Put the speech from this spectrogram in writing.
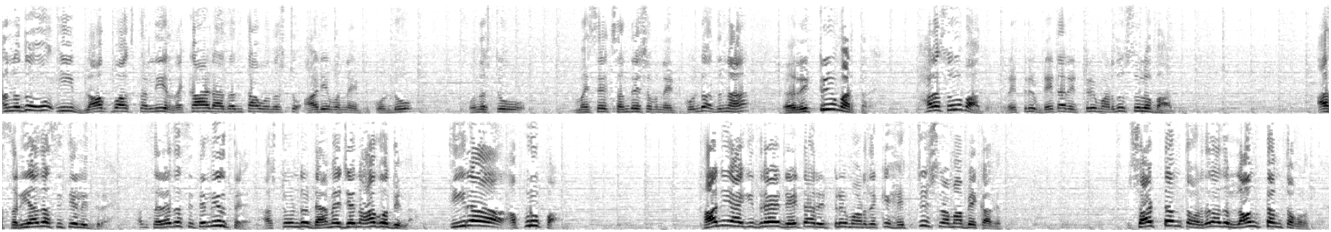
ಅನ್ನೋದು ಈ ಬ್ಲಾಕ್ ಬಾಕ್ಸ್ನಲ್ಲಿ ರೆಕಾರ್ಡ್ ಆದಂತ ಒಂದಷ್ಟು ಆಡಿಯೋವನ್ನ ಇಟ್ಟುಕೊಂಡು, ಒಂದಷ್ಟು ಮೆಸೇಜ್ ಸಂದೇಶವನ್ನ ಇಟ್ಕೊಂಡು ಅದನ್ನ ರಿಟ್ರೀವ್ ಮಾಡ್ತಾರೆ. ಬಹಳ ಸುಲಭ ಅದು. ರಿಟ್ರೀವ್, ಡೇಟಾ ರಿಟ್ರೀವ್ ಮಾಡೋದು ಸುಲಭ ಅದು. ಆ ಸರಿಯಾದ ಸ್ಥಿತಿಯಲ್ಲಿದ್ರೆ ಅದು ಸರಿಯಾದ ಸ್ಥಿತಿಯಲ್ಲಿ ಇರುತ್ತೆ. ಅಷ್ಟೊಂದು ಡ್ಯಾಮೇಜ್ ಏನು ಆಗೋದಿಲ್ಲ. ತೀರಾ ಅಪರೂಪ. ಹಾನಿಯಾಗಿದ್ರೆ ಡೇಟಾ ರಿಟ್ರೀವ್ ಮಾಡೋದಕ್ಕೆ ಹೆಚ್ಚು ಶ್ರಮ ಬೇಕಾಗುತ್ತೆ. ಶಾರ್ಟ್ ಟರ್ಮ್ ತಗೊಳ್ಳೋದ್ರೆ ಅದು ಲಾಂಗ್ ಟರ್ಮ್ ತಗೊಳುತ್ತೆ.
